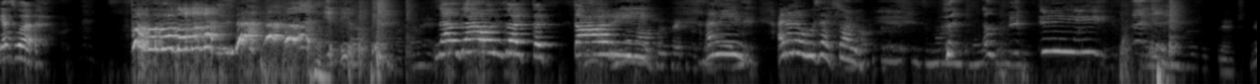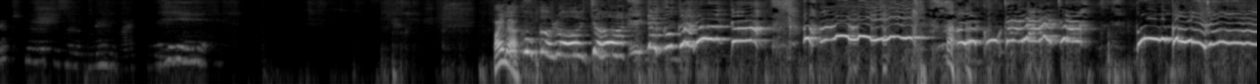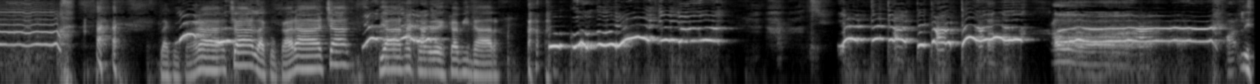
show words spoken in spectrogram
Guess what? now that was just a sorry. I mean, I don't know who said sorry. Baila. cucaracha! ¡La cucaracha! ¡La cucaracha! La cucaracha, la cucaracha, ya no puedes caminar.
